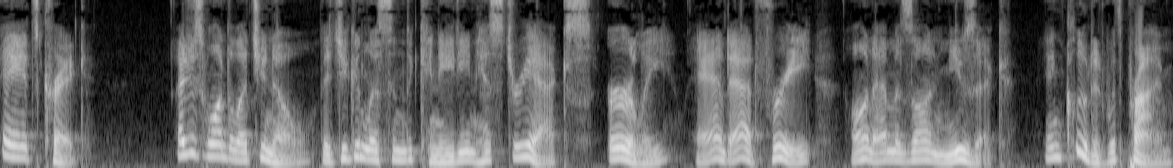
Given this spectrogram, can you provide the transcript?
Hey, it's Craig. I just wanted to let you know that you can listen to Canadian History Ehx early and ad free on Amazon Music, included with Prime.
